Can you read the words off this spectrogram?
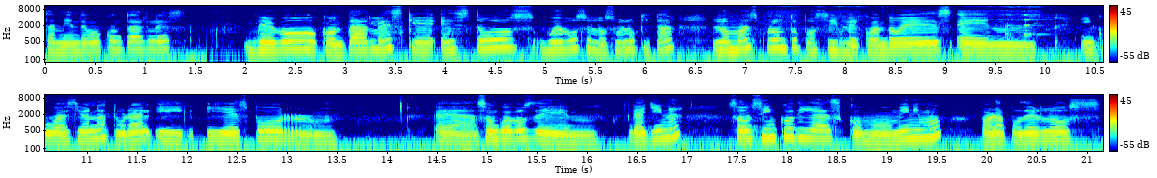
también debo contarles debo contarles que estos huevos se los suelo quitar lo más pronto posible cuando es en incubación natural y, es por eh, son huevos de mm, gallina. Son cinco días como mínimo para poderlos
